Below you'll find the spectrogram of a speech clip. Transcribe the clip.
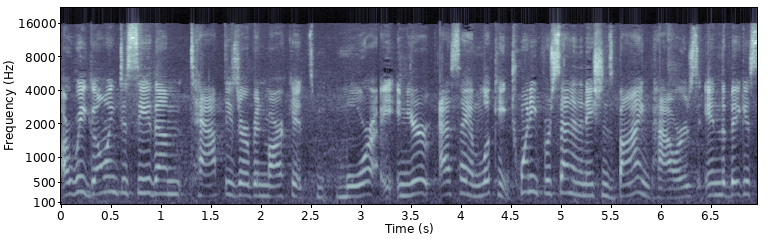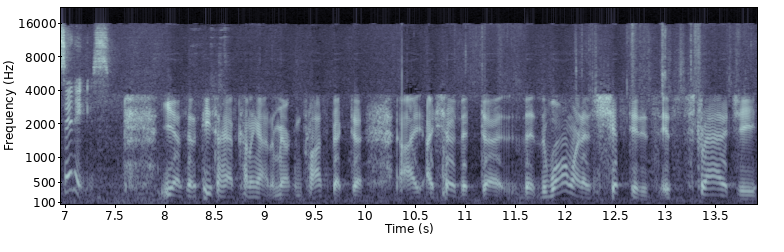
Are we going to see them tap these urban markets more? In your essay, I'm looking 20% of the nation's buying powers in the biggest cities. Yes, and a piece I have coming out in American Prospect, uh, I, I showed that uh, the, the Walmart has shifted shifted its, its strategy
